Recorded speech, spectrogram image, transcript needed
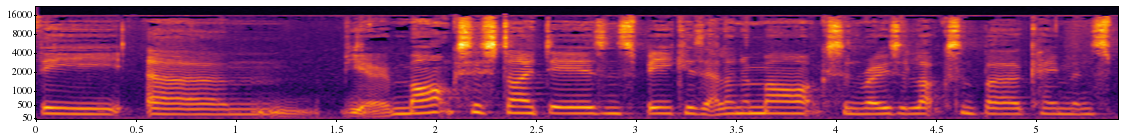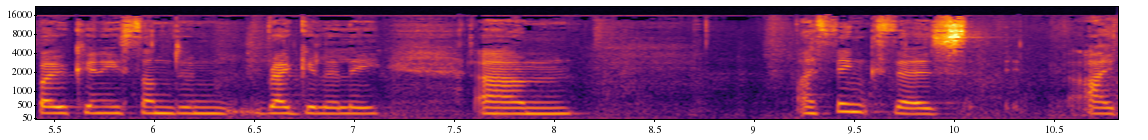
the um, you know Marxist ideas and speakers. Eleanor Marx and Rosa Luxemburg came and spoke in East London regularly. Um, I think there's. I,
